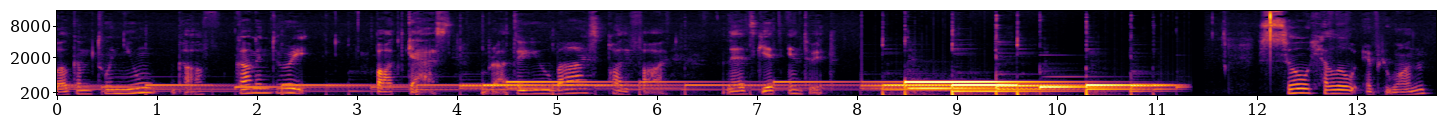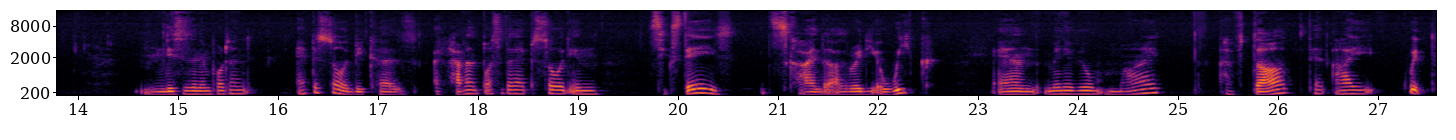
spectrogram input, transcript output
welcome to a new Guff commentary podcast brought to you by Spotify. Let's get into it. So, hello everyone. Mm, This is an important episode because I haven't posted an episode in six days. It's kind of already a week, and many of you might have thought that I quit.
